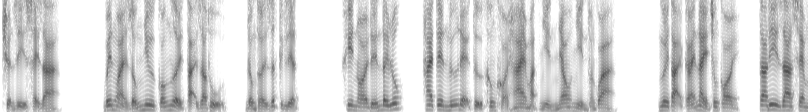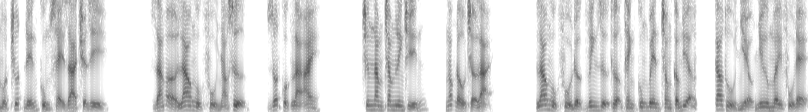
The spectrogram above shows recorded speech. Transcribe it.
chuyện gì xảy ra? Bên ngoài giống như có người tại giao thủ, đồng thời rất kịch liệt. Khi nói đến đây lúc, hai tên nữ đệ tử không khỏi hai mặt nhìn nhau nhìn thoáng qua. Người tại cái này trông coi, ta đi ra xem một chút đến cùng xảy ra chuyện gì. Dám ở lao ngục phủ nháo sự, rốt cuộc là ai? Chương năm trăm linh chín, ngóc đầu trở lại lao ngục phủ được vinh dự thượng thanh cung bên trong cấm địa, cao thủ nhiều như mây phủ đệ.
